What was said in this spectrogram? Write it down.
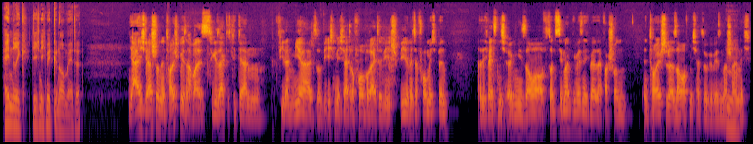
Hendrik dich nicht mitgenommen hätte. Ja, ich wäre schon enttäuscht gewesen, aber es ist, wie gesagt, es liegt ja an, viel an mir, halt so wie ich mich halt darauf vorbereite, wie ich spiele, wenn ich da vor mich bin. Also ich wäre jetzt nicht irgendwie sauer auf sonst jemanden gewesen, ich wäre einfach schon enttäuscht oder sauer auf mich halt so gewesen wahrscheinlich.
